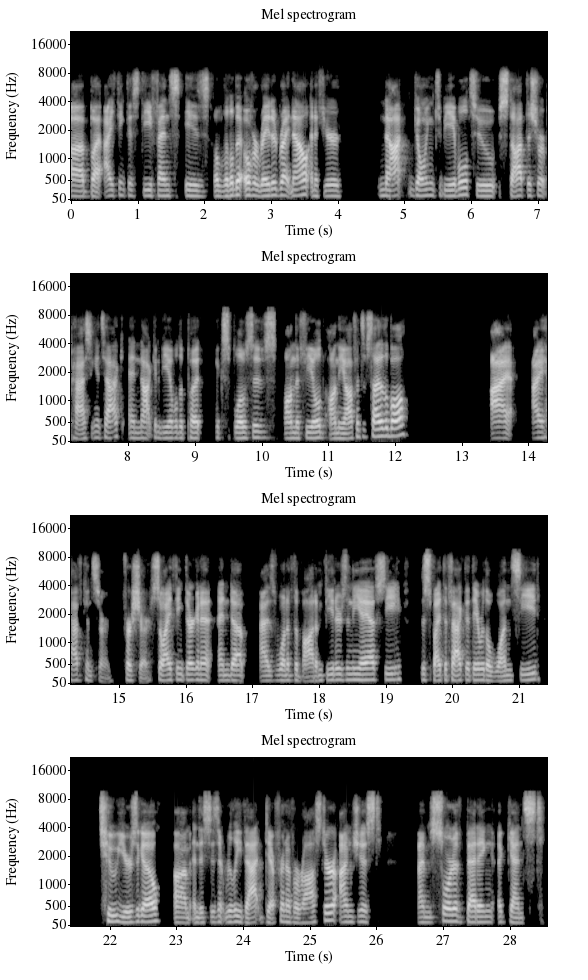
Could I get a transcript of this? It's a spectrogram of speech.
Uh, but I think this defense is a little bit overrated right now. And if you're not going to be able to stop the short passing attack and not going to be able to put explosives on the field on the offensive side of the ball, I I have concern for sure. So I think they're going to end up as one of the bottom feeders in the AFC, despite the fact that they were the one seed two years ago. Um, and this isn't really that different of a roster. I'm just, I'm sort of betting against.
